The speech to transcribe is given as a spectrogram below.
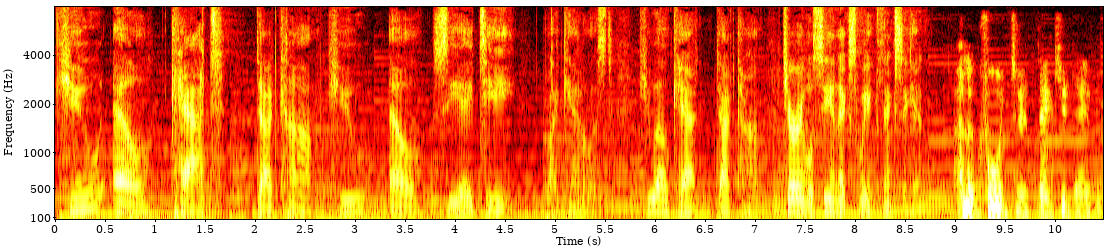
qlcat.com. Q-L-C-A-T, like Catalyst. qlcat.com. Terry, we'll see you next week. Thanks again. I look forward to it. Thank you, David.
